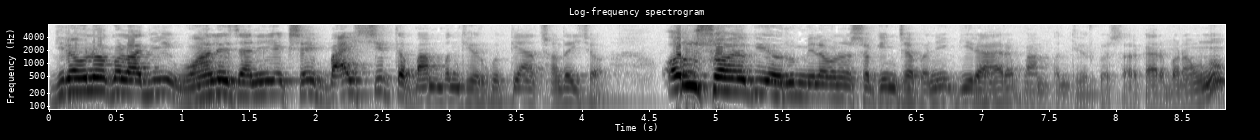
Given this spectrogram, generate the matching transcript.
गिराउनको लागि उहाँले जाने एक सय बाइस सिट त वामपन्थीहरूको त्यहाँ छँदैछ। अरू सहयोगीहरू मिलाउन सकिन्छ भने गिराएर वामपन्थीहरूको सरकार बनाउनु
